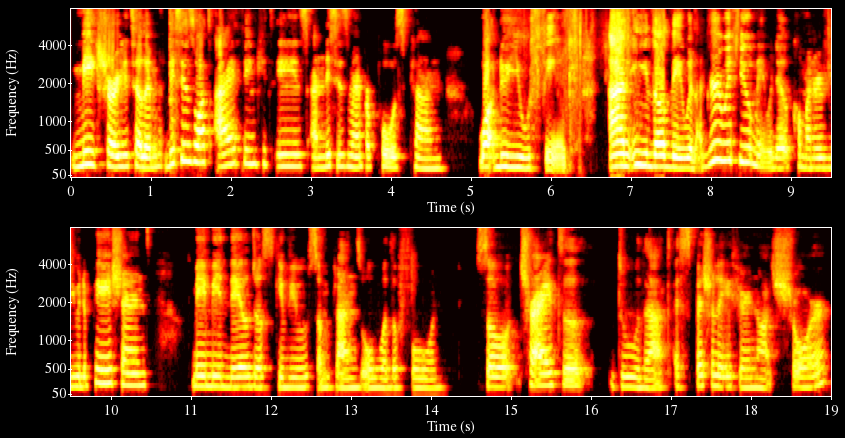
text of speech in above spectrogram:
make sure you tell them this is what I think it is and this is my proposed plan. What do you think? And either they will agree with you, maybe they'll come and review the patient, maybe they'll just give you some plans over the phone. So try to do that, especially if you're not sure.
